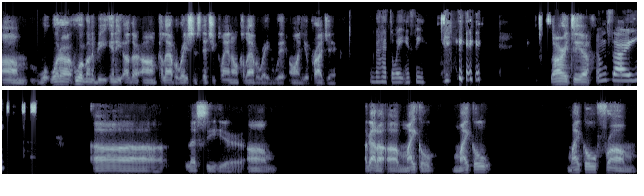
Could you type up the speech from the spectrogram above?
um what are who are going to be any other um collaborations that you plan on collaborating with on your project. I'm gonna have to wait and see. sorry, Tia. I'm sorry. Uh let's see here. Um, I got a, a Michael, Michael, Michael from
